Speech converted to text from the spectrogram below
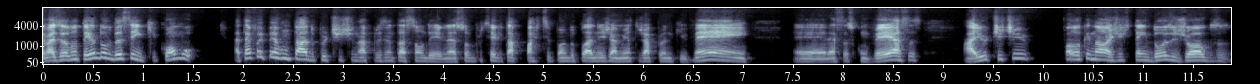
mas eu não tenho dúvida, assim, que como. Até foi perguntado para o Tite na apresentação dele, né? Sobre se ele está participando do planejamento já para o ano que vem, é, nessas conversas. Aí o Tite falou que não, a gente tem 12 jogos,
